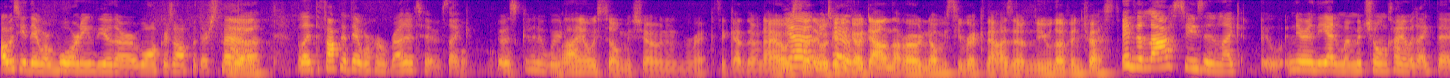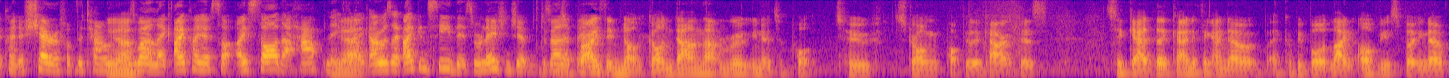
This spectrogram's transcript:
obviously they were warning the other walkers off with their smell, Yeah. but like the fact that they were her relatives like it was kind of weird. Well, I always saw Michonne and Rick together, and I always Yeah, thought they were going to go down that road. And obviously, Rick now has a new love interest. in the last season, like near in the end, when Michonne kind of was like the kind of sheriff of the town Yeah. as well, like I kind of saw I saw that happening. Yeah. Like I was like I can see this relationship So I'm developing. surprised they've not gone down that route, you know, to put two strong, popular characters together, kind of thing. I know it could be borderline obvious, but you know,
